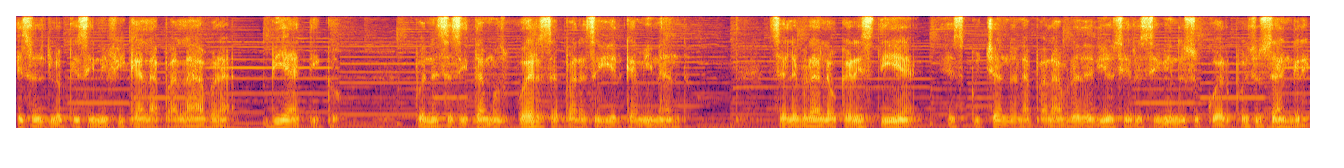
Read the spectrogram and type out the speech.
eso es lo que significa la palabra viático, pues necesitamos fuerza para seguir caminando. Celebrar la Eucaristía, escuchando la palabra de Dios y recibiendo su cuerpo y su sangre,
